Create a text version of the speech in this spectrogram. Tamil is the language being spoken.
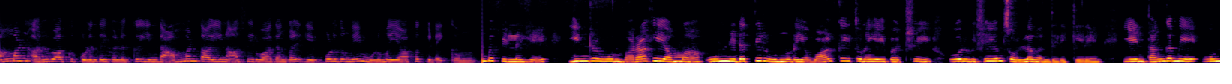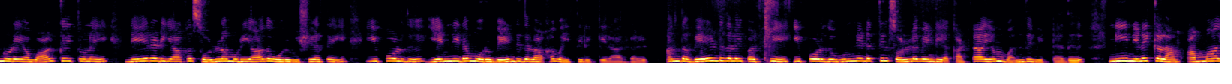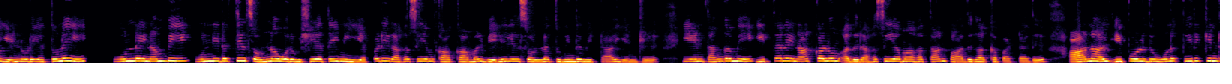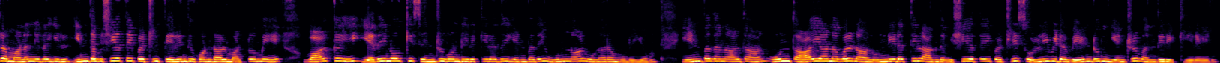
அம்மன் அருள்வாக்கு குழந்தைகளுக்கு இந்த அம்மன் தாயின் ஆசீர்வாதங்கள் எப்பொழுதுமே முழுமையாக கிடைக்கும். அன்பு பிள்ளையே இன்று உன் வராகி அம்மா உன்னிடத்தில் உன்னுடைய வாழ்க்கை துணையை பற்றி ஒரு விஷயம் சொல்ல வந்திருக்கிறேன். என் தங்கமே உன்னுடைய வாழ்க்கை துணை நேரடியாக சொல்ல முடியாத ஒரு விஷயத்தை இப்பொழுது என்னிடம் ஒரு வேண்டுதலாக வைத்திருக்கிறார்கள். அந்த வேண்டுதலை பற்றி இப்பொழுது உன்னிடத்தில் சொல்ல வேண்டிய கட்டாயம் வந்துவிட்டது. நீ நினைக்கலாம் அம்மா என்னுடைய துணை உன்னை நம்பி உன்னிடத்தில் சொன்ன ஒரு விஷயத்தை நீ எப்படி ரகசியம் காக்காமல் வெளியில் சொல்ல துணிந்து விட்டாய் என்று. என் தங்கமே இத்தனை நாட்களும் அது ரகசியமாகத்தான் பாதுகாக்கப்பட்டது. ஆனால் இப்பொழுது உனக்கு இருக்கின்ற மனநிலையில் இந்த விஷயத்தை பற்றி தெரிந்து கொண்டால் மட்டுமே வாழ்க்கை எதை நோக்கி சென்று கொண்டிருக்கிறது என்பதை உன்னால் உணர முடியும். என்பதனால்தான் உன் தாயானவள் நான் உன்னிடத்தில் அந்த விஷயத்தை பற்றி சொல்லிவிட வேண்டும் என்று வந்திருக்கிறேன்.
